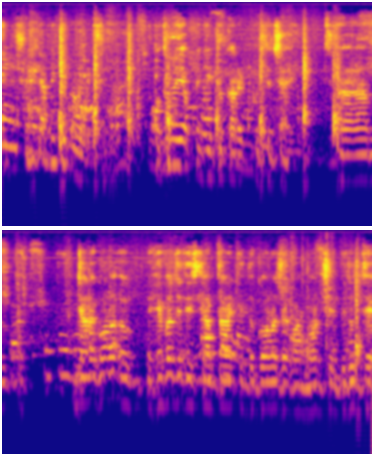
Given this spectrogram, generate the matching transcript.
এই বিষয়টি আপনি কীভাবে প্রথমেই আপনাকে একটু কারেক্ট করতে চাই। যারা গণ, হেফাজত ইসলাম তারা কিন্তু গণজাগরণ মঞ্চের বিরুদ্ধে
